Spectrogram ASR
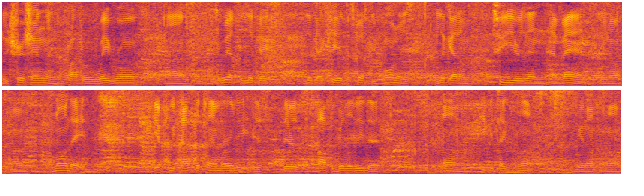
nutrition and the proper weight room. Um, so we have to look at look at kids, especially corners, look at them two years in advance. You know, um, knowing that if we have to play him early, is there's a possibility that um, he could take some lumps. You know, um,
